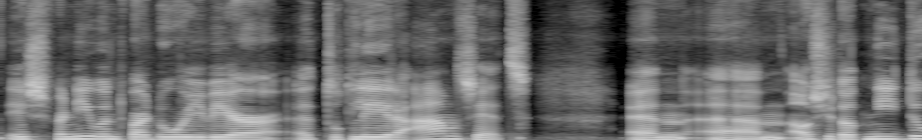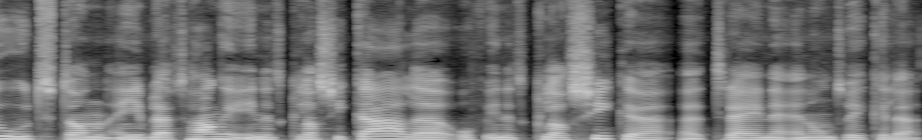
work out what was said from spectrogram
is vernieuwend, waardoor je weer tot leren aanzet. En um, als je dat niet doet dan, en je blijft hangen in het klassikale of in het klassieke trainen en ontwikkelen,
